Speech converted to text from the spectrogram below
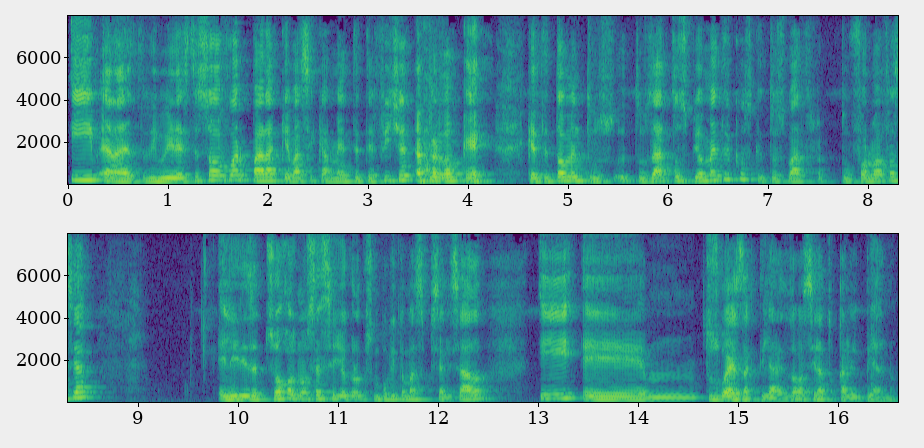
y a distribuir este software para que básicamente te fichen, perdón, que, que te tomen tus, tus datos biométricos, que tu, tu forma facial, el iris de tus ojos, no sé si yo creo que es un poquito más especializado, y eh, tus huellas dactilares, ¿no? Vas a ir a tocar el piano.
